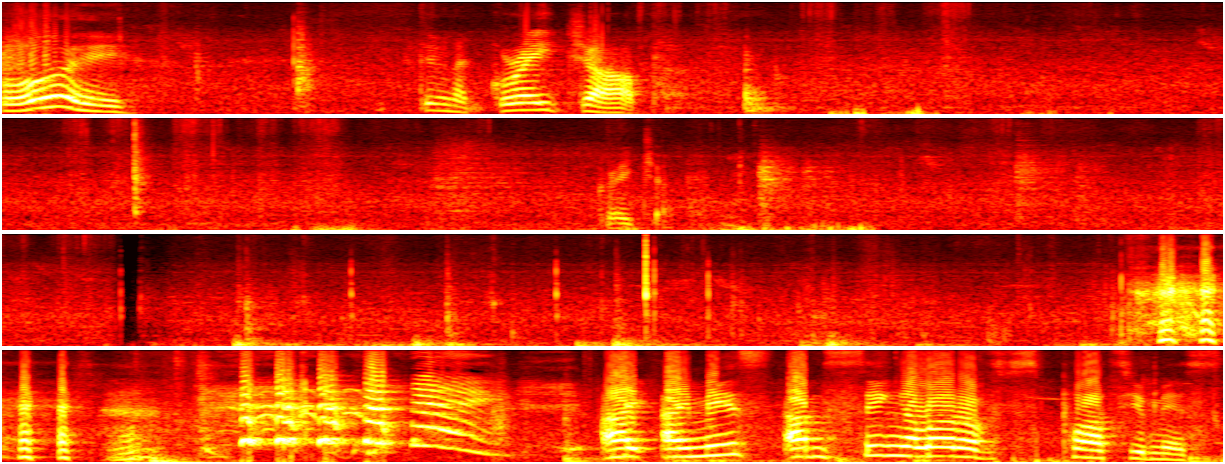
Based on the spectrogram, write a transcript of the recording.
boy. Doing a great job. Great job. I I miss. I'm seeing a lot of spots you missed.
